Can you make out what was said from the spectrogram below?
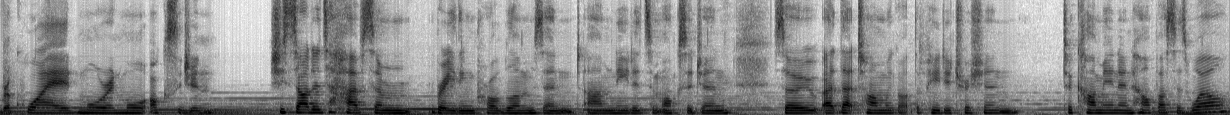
required more and more oxygen. She started to have some breathing problems and um, needed some oxygen. So at that time, we got the paediatrician to come in and help us as well.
